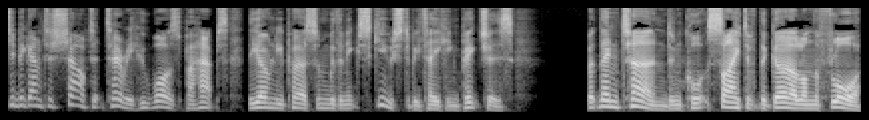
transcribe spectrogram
She began to shout at Terry, who was, perhaps, the only person with an excuse to be taking pictures, but then turned and caught sight of the girl on the floor,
